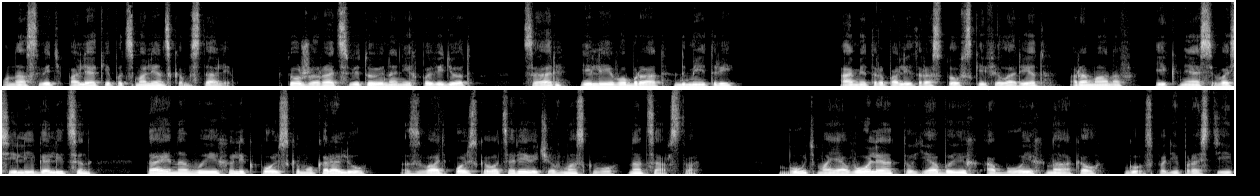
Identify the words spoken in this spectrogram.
У нас ведь поляки под Смоленском стали. Кто же рать святую на них поведет? Царь или его брат Дмитрий? А митрополит ростовский Филарет Романов и князь Василий Голицын тайно выехали к польскому королю, звать польского царевича в Москву на царство. Будь моя воля, то я бы их обоих накол. Господи, прости.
